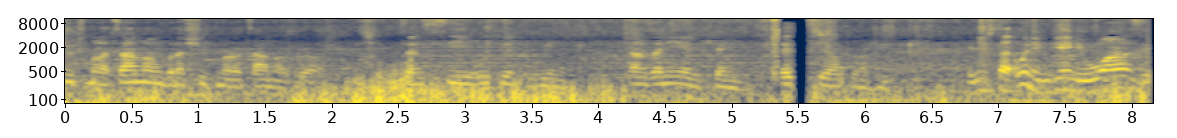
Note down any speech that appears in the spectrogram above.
shoot mara tano, I'm gonna shoot mara tano as well. Let's see who's going to win. Tanzania and Kenya. Let's see how it's gonna be. Can you start? Wewe ni mgeni uanze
